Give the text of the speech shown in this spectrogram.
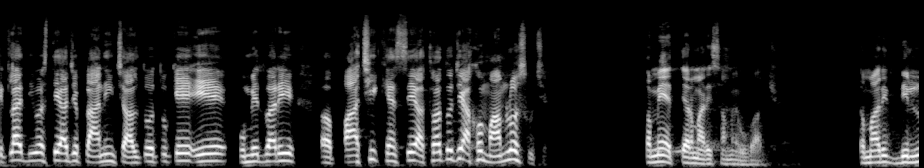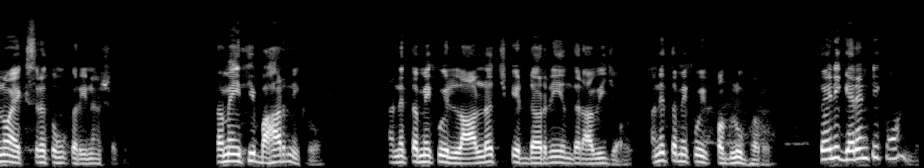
કેટલા દિવસથી આ જે પ્લાનિંગ ચાલતું હતું કે એ ઉમેદવારી પાછી ખેંચશે અથવા તો જે આખો મામલો શું છે? તમે અત્યારે મારી સામે ઊભા છો. તમારી દિલનો એક્સરે તો હું કરી ના શકું. તમે અહીંથી બહાર નીકળો. અને તમે કોઈ લાલચ કે ડરની અંદર આવી જાઓ અને તમે કોઈ પગલું ભરો, તો એની ગેરંટી કોણ દે?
